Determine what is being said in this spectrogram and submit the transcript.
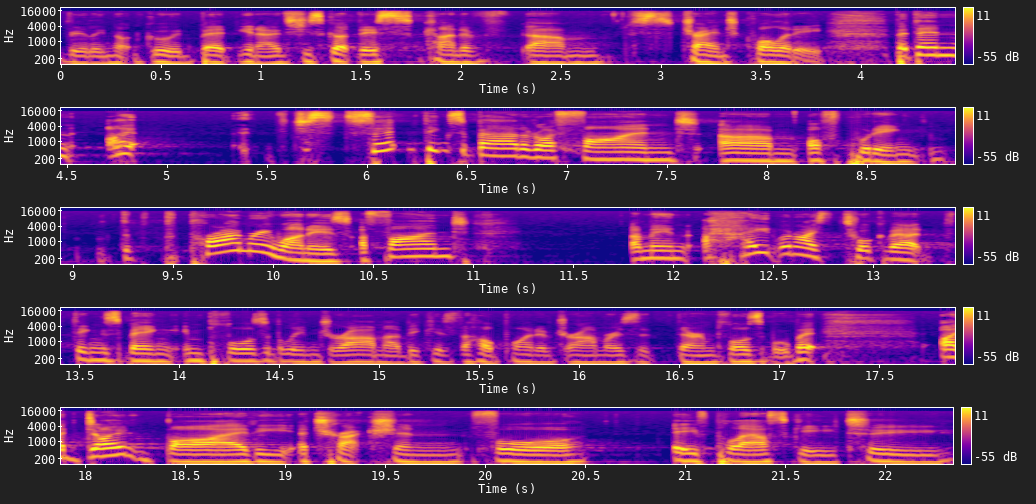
really not good, but you know, she's got this kind of um, strange quality. But then I just certain things about it I find um, off-putting. The primary one is I find. I mean, I hate when I talk about things being implausible in drama because the whole point of drama is that they're implausible. But I don't buy the attraction for Eve Pulowski to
